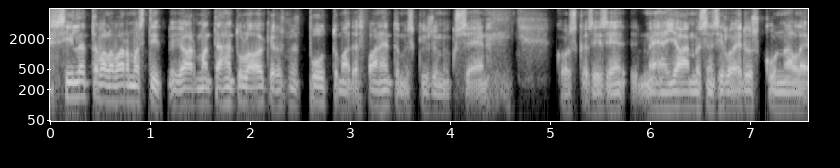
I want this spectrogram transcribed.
sillä tavalla varmasti, ja varmaan tähän tullaan oikeudessa myös puuttumaan tässä vanhentumiskysymykseen, koska siis mehän jaamme sen silloin eduskunnalle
